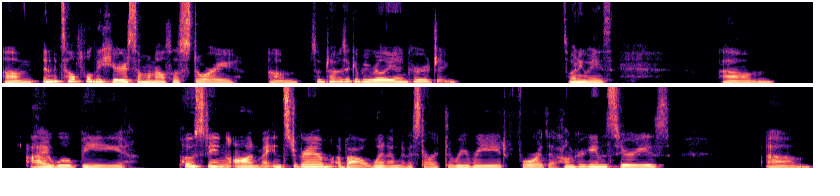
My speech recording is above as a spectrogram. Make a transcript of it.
Um, and it's helpful to hear someone else's story. Um, sometimes it can be really encouraging. So, anyways, um, I will be posting on my Instagram about when I'm going to start the reread for the Hunger Games series. Um,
